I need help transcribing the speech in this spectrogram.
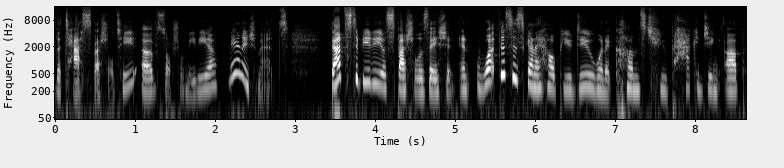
the task specialty of social media management. That's the beauty of specialization. And what this is going to help you do when it comes to packaging up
